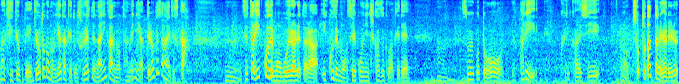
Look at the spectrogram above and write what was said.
ー、まあ、結局勉強とかも嫌だけどそれって何かのためにやってるわけじゃないですか。うん、絶対1個でも覚えられたら1個でも成功に近づくわけで、うん、そういうことをやっぱり繰り返しもうちょっとだったらやれる。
